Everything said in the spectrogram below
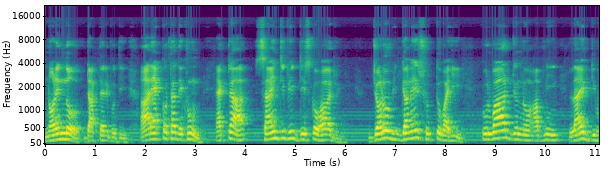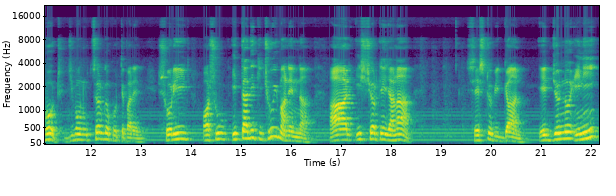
নরেন্দ্র ডাক্তারের প্রতি। আর এক কথা দেখুন, একটা সায়েন্টিফিক ডিসকভারি জড় বিজ্ঞানের সত্যবাহী। করবার জন্য আপনি লাইফ ডিভোট জীবন উৎসর্গ করতে পারেন। শরীর, অসুখ ইত্যাদি কিছুই মানেন না। আর ঈশ্বরকে জানা শ্রেষ্ঠ বিজ্ঞান। এর জন্য ইনি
